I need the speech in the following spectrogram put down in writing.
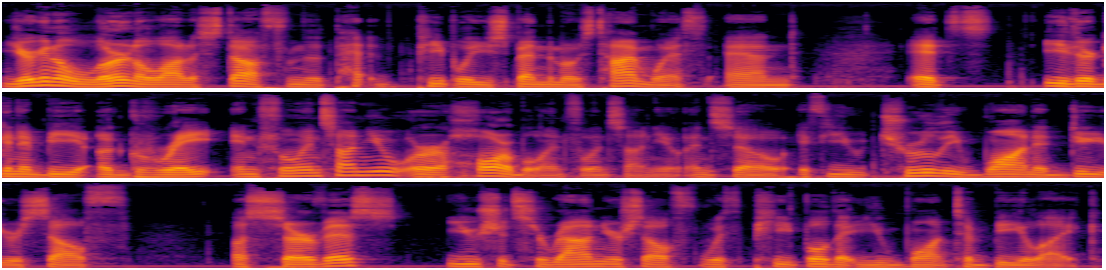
you're going to learn a lot of stuff from the pe- people you spend the most time with. And it's either going to be a great influence on you or a horrible influence on you. And so if you truly want to do yourself a service, you should surround yourself with people that you want to be like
